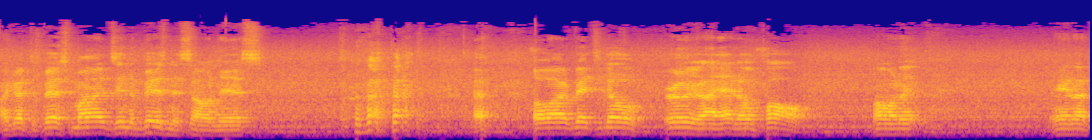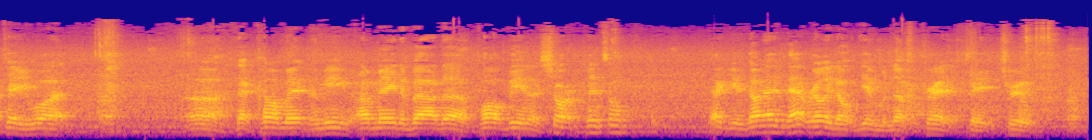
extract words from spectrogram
I got the best minds in the business on this. oh, I bet you know, earlier I had old Paul on it. And I tell you what, uh, that comment to me I made about uh, Paul being a sharp pencil, that, that really don't give him enough credit, to tell you the truth.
